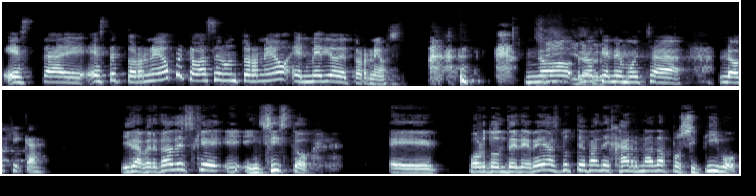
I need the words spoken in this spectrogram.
este torneo porque va a ser un torneo en medio de torneos. no no tiene mucha lógica. Y la verdad es que, eh, insisto, eh, por donde le veas no te va a dejar nada positivo.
